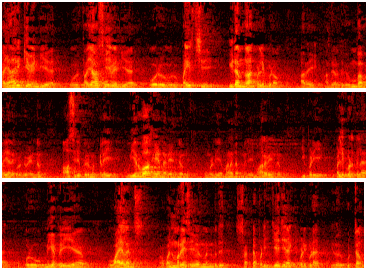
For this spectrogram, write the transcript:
தயாரிக்க வேண்டிய ஒரு தயார் செய்ய வேண்டிய ஒரு ஒரு பயிற்சி இடம்தான் பள்ளிக்கூடம். அதை அந்த இடத்துக்கு ரொம்ப மரியாதை கொடுக்க வேண்டும். ஆசிரியர் பெருமக்களை உயர்வாக எண்ண வேண்டும். உங்களுடைய மனதன்மையை மாற வேண்டும். இப்படி பள்ளிக்கூடத்தில் ஒரு மிகப்பெரிய வயலன்ஸ் வன்முறை செய்வது என்பது சட்டப்படி ஜேஜே ஆக்ட் படி கூட இது ஒரு குற்றம்.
